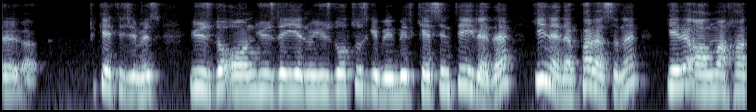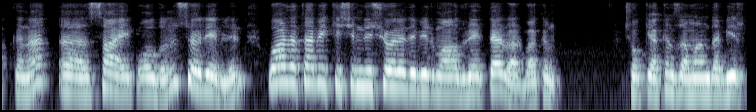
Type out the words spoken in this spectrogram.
e, tüketicimiz yüzde on, yüzde yirmi, yüzde otuz gibi bir kesintiyle de yine de parasını geri alma hakkına e, sahip olduğunu söyleyebilirim. Bu arada tabii ki şimdi şöyle de bir mağduriyetler var. Bakın çok yakın zamanda bir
